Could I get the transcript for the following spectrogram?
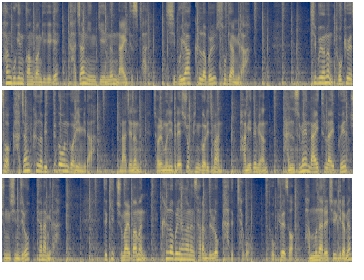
한국인 관광객에게 가장 인기 있는 나이트 스팟 시부야 클럽을 소개합니다. 시부야는 도쿄에서 가장 클럽이 뜨거운 거리입니다. 낮에는 젊은이들의 쇼핑거리지만 밤이 되면 단숨에 나이트라이프의 중심지로 변합니다. 특히 주말 밤은 클럽을 향하는 사람들로 가득 차고 도쿄에서 밤 문화를 즐기려면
